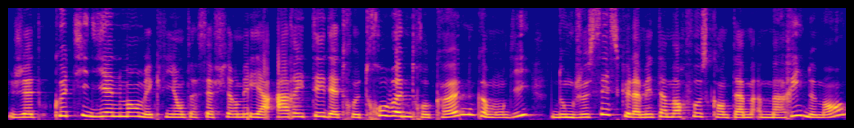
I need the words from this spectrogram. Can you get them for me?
J'aide quotidiennement mes clientes à s'affirmer et à arrêter d'être trop bonne, trop conne, comme on dit. Donc je sais ce que la métamorphose quant à Marie demande,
